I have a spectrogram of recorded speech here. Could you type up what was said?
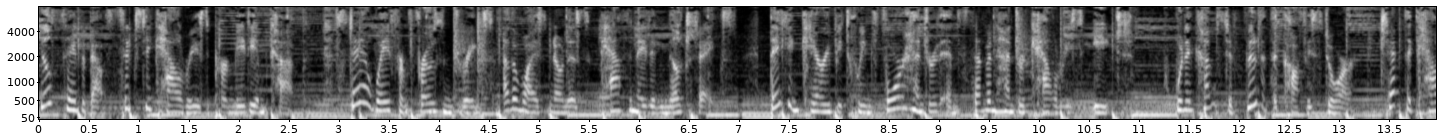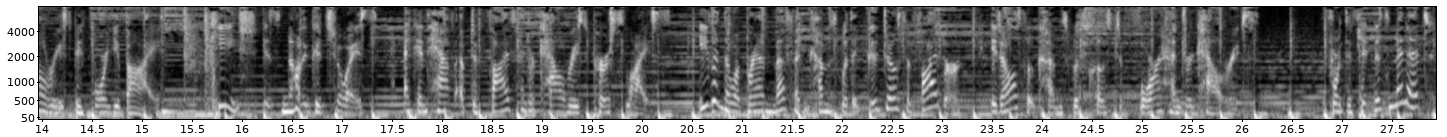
you'll save about 60 calories per medium cup. Stay away from frozen drinks, otherwise known as caffeinated milkshakes. They can carry between 400 and 700 calories each. When it comes to food at the coffee store, check the calories before you buy. Quiche is not a good choice and can have up to 500 calories per slice. Even though a bran muffin comes with a good dose of fiber, it also comes with close to 400 calories. For the Fitness Minute,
